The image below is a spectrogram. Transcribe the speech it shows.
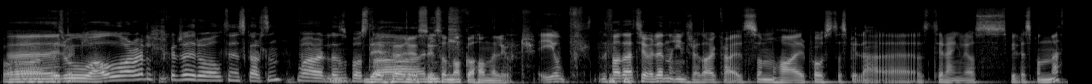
Eh, Roald var det vel, kanskje? Roald Tinnes Karlsen var vel den som posta Det høres ut som noe han ville gjort. Jo, for vel det er en Internet Archive som har posta spillet her, tilgjengelig og spilles på nett.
